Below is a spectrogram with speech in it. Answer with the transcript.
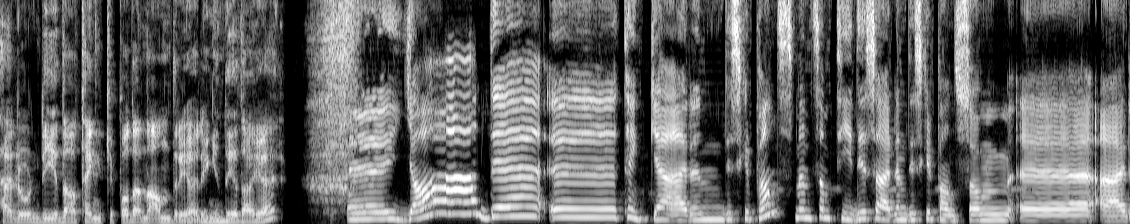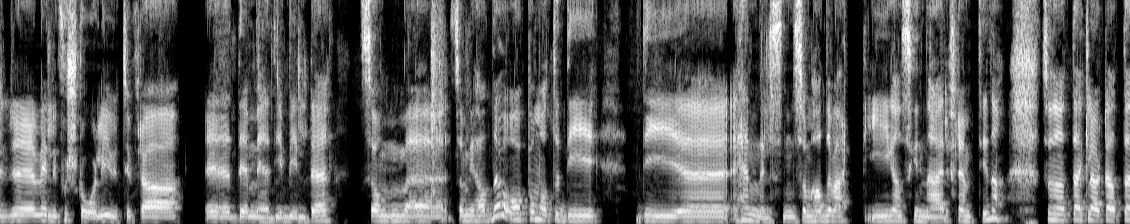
terroren de da tenker på, denne andregjøringen de da gjør? Uh, ja, det eh, tenker jeg er en diskrepans, men samtidig så er det en diskrepans som eh, er veldig forståelig ut ifra det mediebildet som, som, vi hadde, og på en måte de, de hendelsene som hadde vært i ganske nær fremtid. Da. Sånn at det er klart at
